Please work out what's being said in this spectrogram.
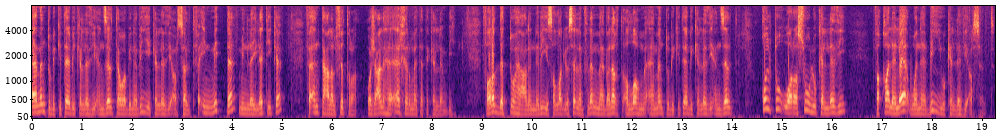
آمنت بكتابك الذي أنزلت وبنبيك الذي أرسلت. فإن مت من ليلتك فأنت على الفطرة واجعلها آخر ما تتكلم به. فرددتها على النبي صلى الله عليه وسلم فلما بلغت اللهم آمنت بكتابك الذي أنزلت قلت ورسولك الذي فقال لا ونبيك الذي أرسلت.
